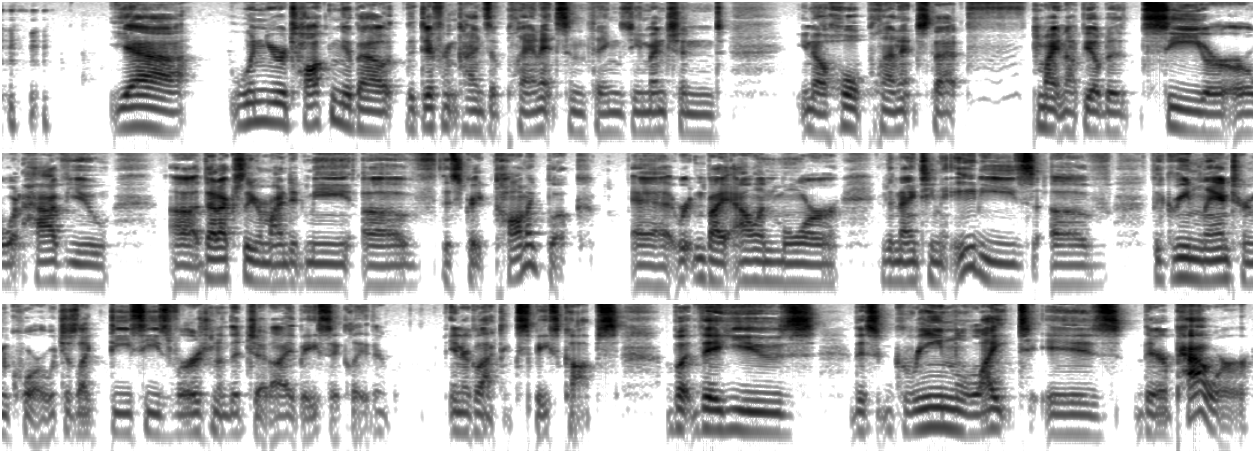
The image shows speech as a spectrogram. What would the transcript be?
yeah. When you were talking about the different kinds of planets and things, you mentioned, you know, whole planets that f- might not be able to see or, or what have you. Uh, that actually reminded me of this great comic book uh, written by Alan Moore in the 1980s of the Green Lantern Corps, which is like DC's version of the Jedi, basically. They're intergalactic space cops, but they use this green light is their power,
